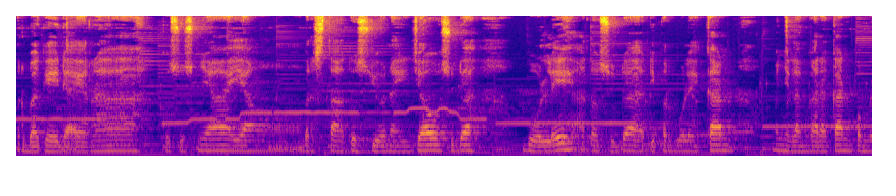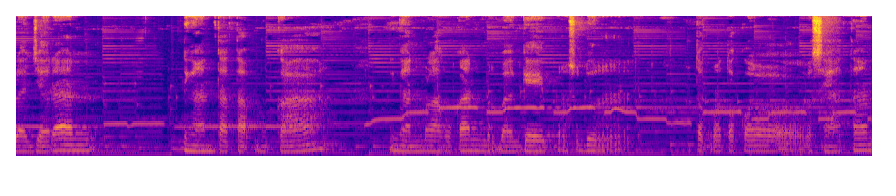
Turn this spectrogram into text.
berbagai daerah khususnya yang berstatus zona hijau sudah boleh atau sudah diperbolehkan menyelenggarakan pembelajaran dengan tatap muka dengan melakukan berbagai prosedur atau protokol kesehatan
